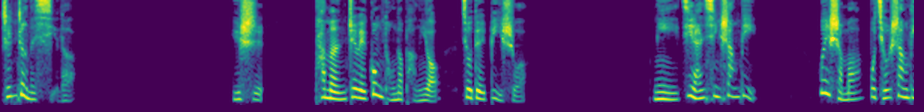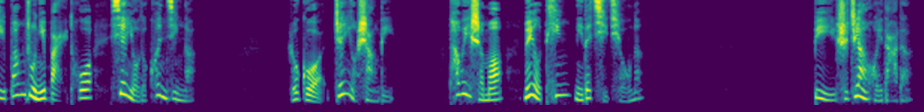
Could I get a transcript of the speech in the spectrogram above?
真正的喜乐。于是，他们这位共同的朋友就对 B 说：“你既然信上帝，为什么不求上帝帮助你摆脱现有的困境呢？如果真有上帝，他为什么没有听你的祈求呢？B 是这样回答的：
